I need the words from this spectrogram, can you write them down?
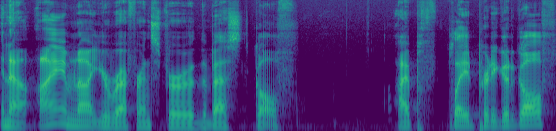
Now, I am not your reference for the best golf. I p- played pretty good golf,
